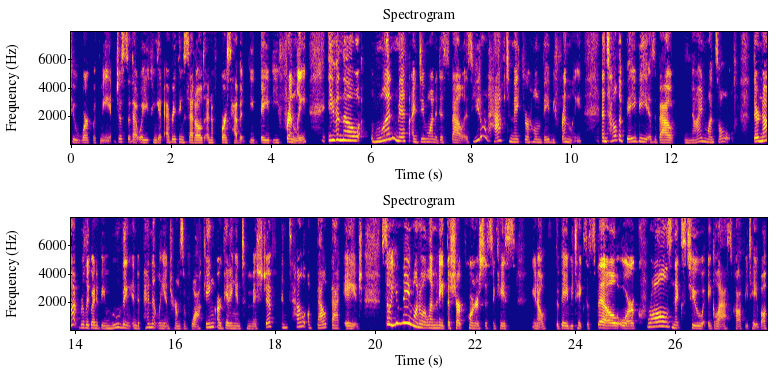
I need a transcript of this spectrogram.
to work with me, just so that way you can get everything settled and, of course, have it be baby friendly. Even though one myth I do want to dispel is you don't have to make your home baby friendly until the baby is about nine months old. They're not really going to be moving independently in terms of walking or getting into mischief until about that age. So you may want to eliminate the sharp corners just in case you know the baby takes a spill or crawls next to a glass coffee table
